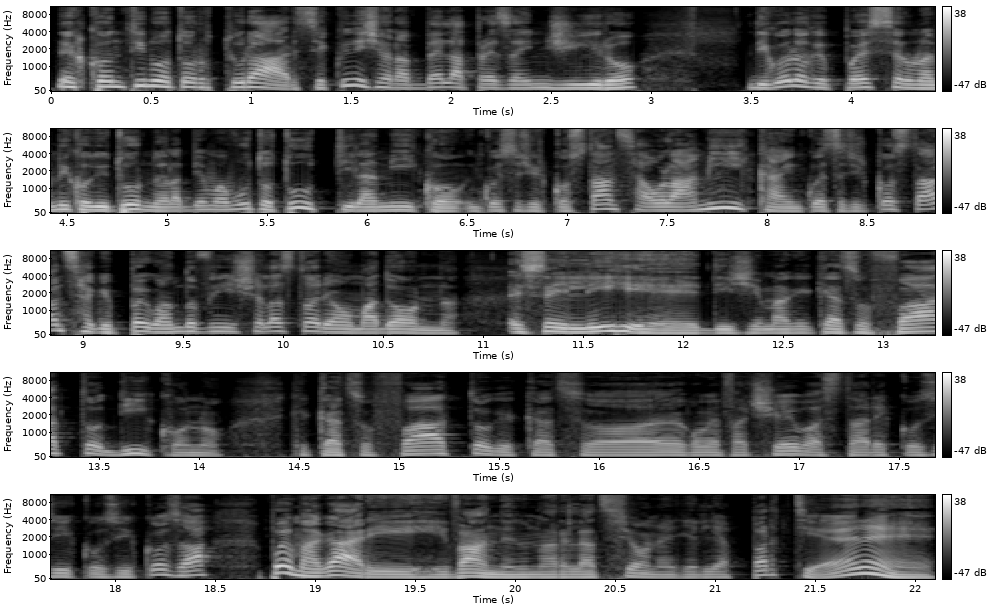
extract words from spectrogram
nel continuo torturarsi. E quindi c'è una bella presa in giro di quello che può essere un amico di turno. L'abbiamo avuto tutti l'amico in questa circostanza o l'amica in questa circostanza che poi quando finisce la storia, oh madonna. E sei lì e dici ma che cazzo ho fatto? Dicono che cazzo ho fatto, che cazzo eh, come facevo a stare così, così, cos'ha. Poi magari vanno in una relazione che gli appartiene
